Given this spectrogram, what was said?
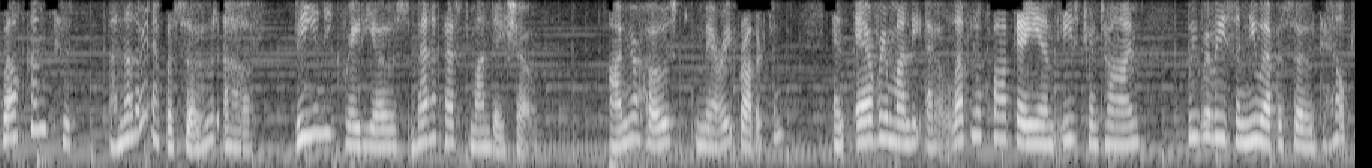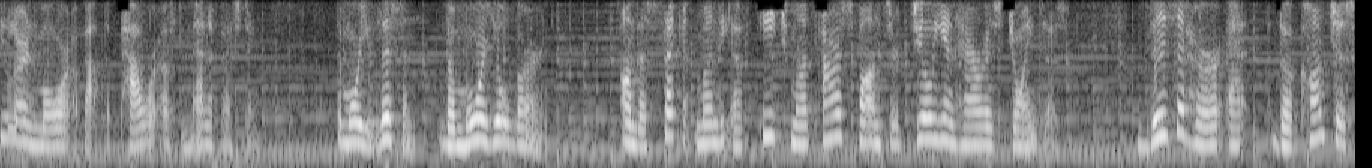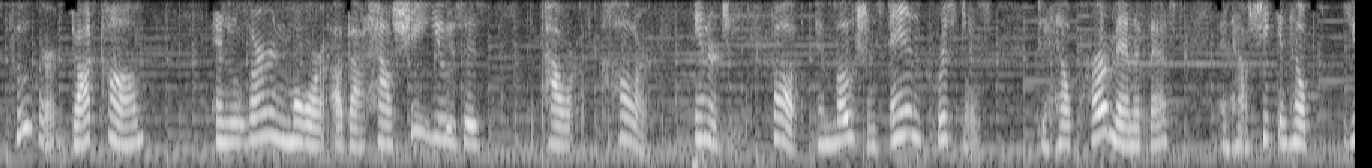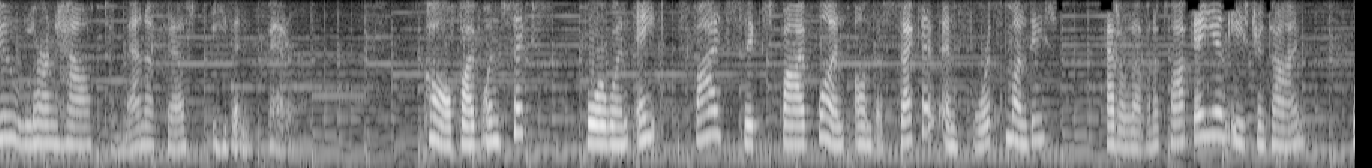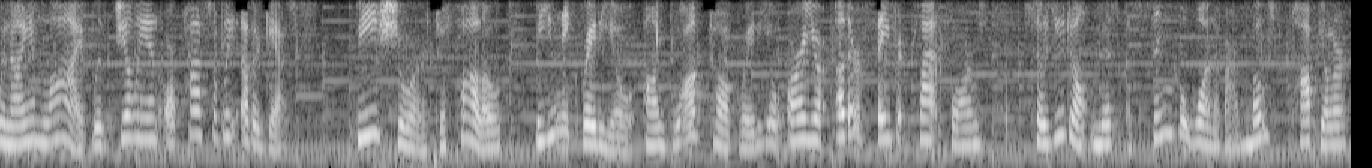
Welcome to another episode of Be Unique Radio's Manifest Monday Show. I'm your host, Mary Brotherton, and every Monday at 11 o'clock a.m. Eastern Time, we release a new episode to help you learn more about the power of manifesting. The more you listen, the more you'll learn. On the second Monday of each month, our sponsor, Gillian Harris, joins us. Visit her at theconsciouscougar.com and learn more about how she uses the power of color, energy, thought, emotions, and crystals to help her manifest and how she can help you learn how to manifest even better. Call 516-418-5651 on the second and fourth Mondays at 11 o'clock a.m. Eastern Time when I am live with Gillian or possibly other guests. Be sure to follow Be Unique Radio on Blog Talk Radio or your other favorite platforms so you don't miss a single one of our most popular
